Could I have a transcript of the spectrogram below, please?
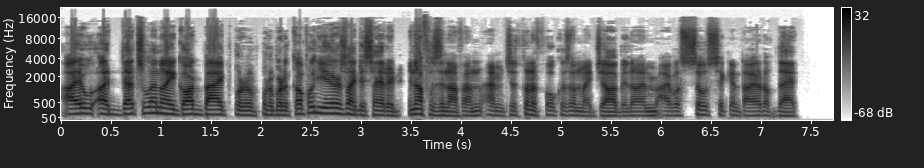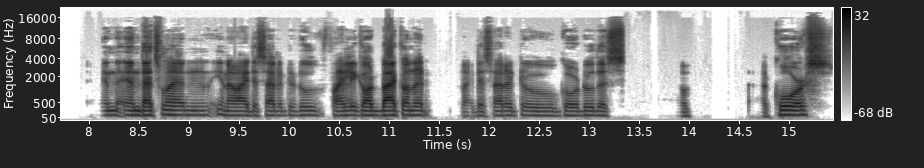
I uh, that's when I got back for for about a couple of years. I decided enough is enough. I'm I'm just going to focus on my job. You know, I'm I was so sick and tired of that, and and that's when you know I decided to do. Finally, got back on it. I decided to go do this uh, course.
